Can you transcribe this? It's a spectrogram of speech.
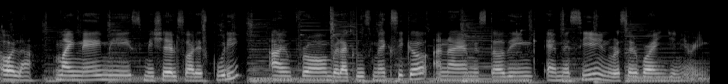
Hola, my name is Michelle Suarez Kuri. I'm from Veracruz, Mexico, and I am studying MSc in Reservoir Engineering.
